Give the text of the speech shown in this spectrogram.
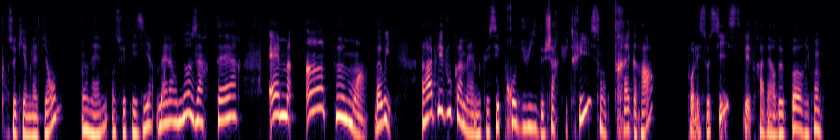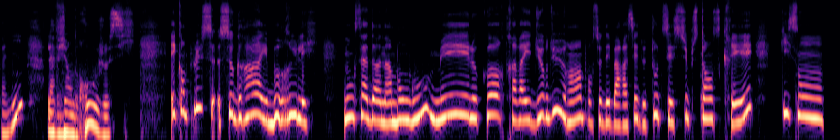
pour ceux qui aiment la viande, on aime, on se fait plaisir, mais alors nos artères aiment un peu moins. Bah oui, rappelez-vous quand même que ces produits de charcuterie sont très gras, pour les saucisses, les travers de porc et compagnie, la viande rouge aussi. Et qu'en plus, ce gras est brûlé. Donc ça donne un bon goût, mais le corps travaille dur dur hein, pour se débarrasser de toutes ces substances créées qui sont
